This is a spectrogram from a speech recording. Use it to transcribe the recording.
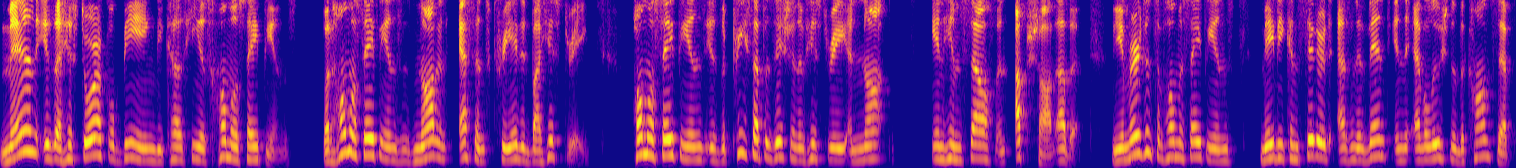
Man is a historical being because he is Homo sapiens, but Homo sapiens is not an essence created by history. Homo sapiens is the presupposition of history and not in himself an upshot of it. The emergence of Homo sapiens may be considered as an event in the evolution of the concept,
